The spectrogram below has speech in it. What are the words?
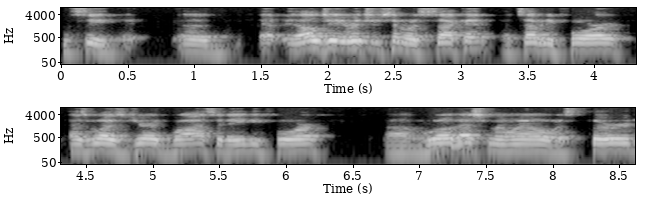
let's see, uh, L.J. Richardson was second at seventy four, as was Jared Voss at eighty four. Um, Will Esmail was third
